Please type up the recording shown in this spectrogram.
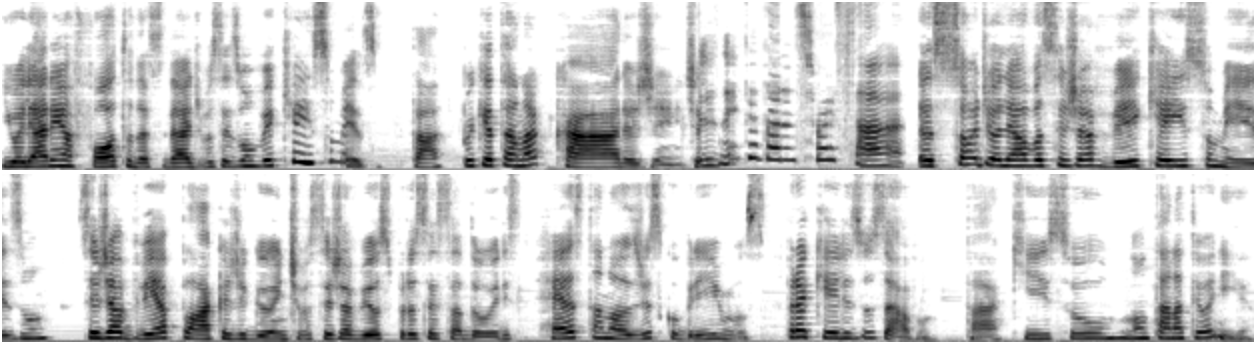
e olharem a foto da cidade, vocês vão ver que é isso mesmo. Tá? Porque tá na cara, gente. Eles nem tentaram disfarçar. É só de olhar você já vê que é isso mesmo. Você já vê a placa gigante, você já vê os processadores. Resta nós descobrirmos para que eles usavam, tá? Que isso não tá na teoria.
